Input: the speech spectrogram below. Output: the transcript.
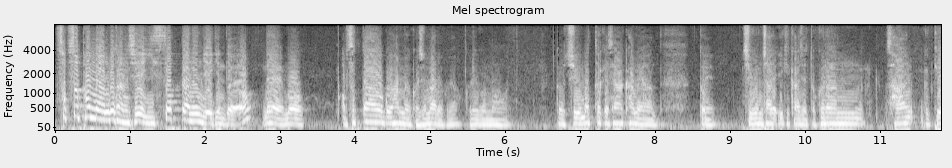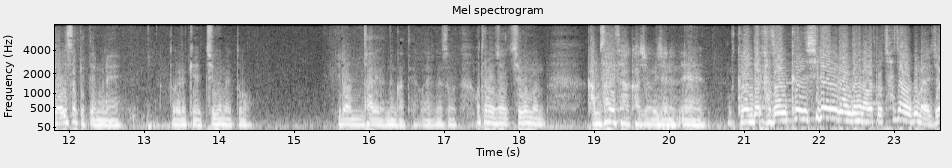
섭섭한 마음도 당시에 있었다는 얘긴데요. 네, 뭐 없었다고 하면 거짓말이고요. 그리고 뭐 또 지금 어떻게 생각하면 또 지금 자리에 있기까지 또 그런 상황 그 기회가 있었기 때문에 또 이렇게 지금의 또 이런 자리가 있는 것 같아요. 예, 그래서 어떻게 보면 저 지금은 감사히 생각하죠. 이제는 예. 그런데 가장 큰 시련 가운데 하나가 또 찾아오고 말죠.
